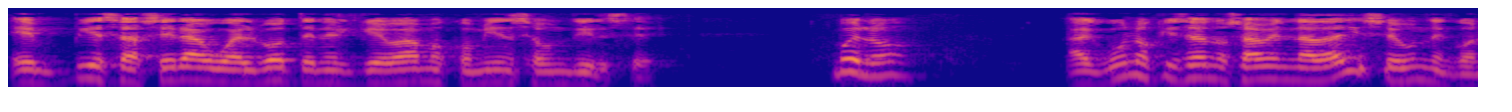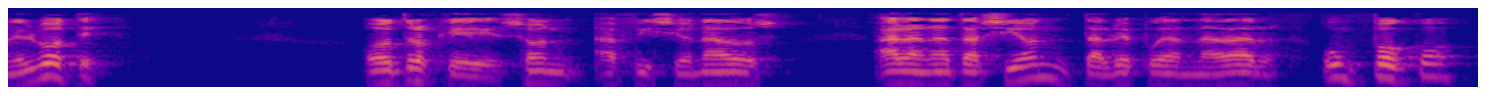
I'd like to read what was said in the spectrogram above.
empieza a hacer agua el bote en el que vamos, comienza a hundirse. Bueno, algunos quizás no saben nadar y se hunden con el bote. Otros que son aficionados a la natación tal vez puedan nadar un poco,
